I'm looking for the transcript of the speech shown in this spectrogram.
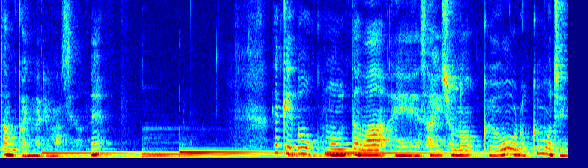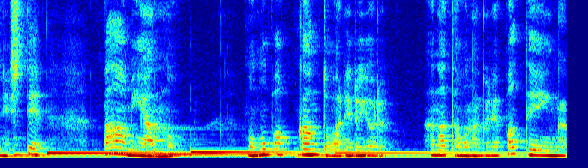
短歌になりますよね。だけどこの歌は、えー、最初の句を6文字にしてバーミヤンの桃ばっかんと割れる夜あなたを殴れば店員が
